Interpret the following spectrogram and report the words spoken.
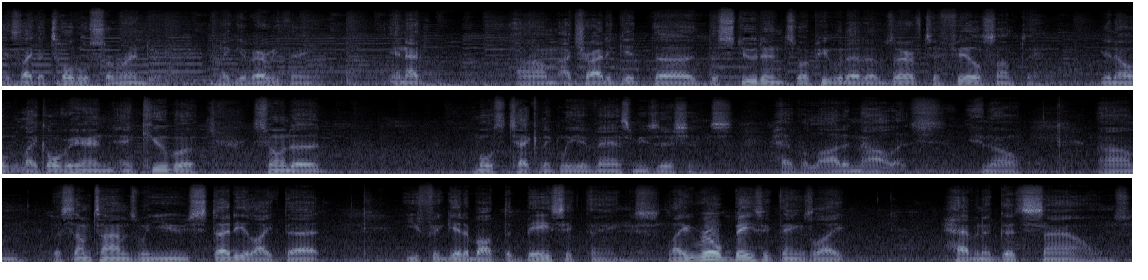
it's like a total surrender, and I give everything. And I, um, I try to get the the students or people that observe to feel something. You know, like over here in, in Cuba, some of the most technically advanced musicians have a lot of knowledge, you know. Um, but sometimes when you study like that, you forget about the basic things, like real basic things like having a good sound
